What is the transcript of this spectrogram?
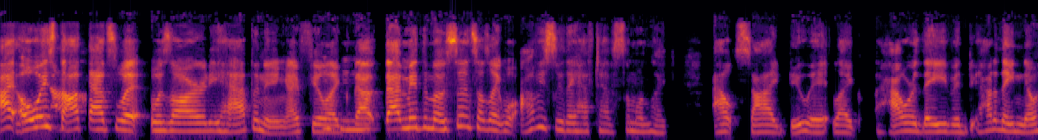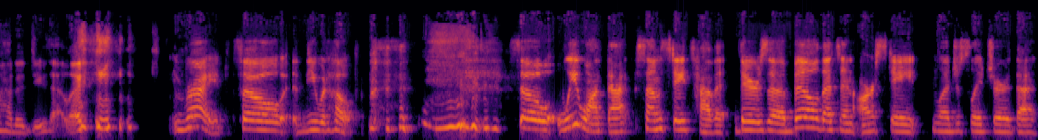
I always thought that's what was already happening. I feel like Mhm. that that made the most sense. I was like, well, obviously they have to have someone like outside do it. Like, how are they even? Do, how do they know how to do that? Like, right. So you would hope. So we want that. Some states have it. There's a bill that's in our state legislature that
